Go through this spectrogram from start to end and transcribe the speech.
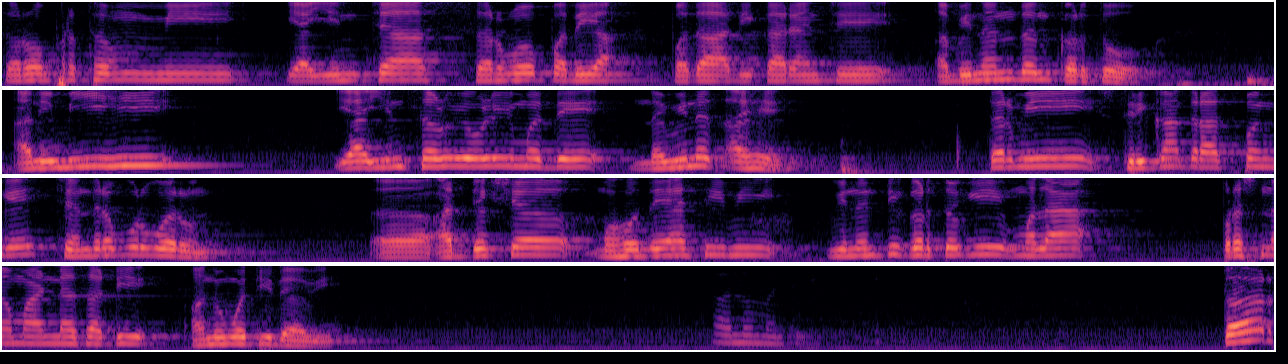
सर्वप्रथम मी या इंच्या सर्व पदी पदाधिकाऱ्यांचे अभिनंदन करतो. आणि मीही या इन चळवळीमध्ये नवीनच आहे. तर मी श्रीकांत राजपंगे चंद्रपूरवरून. अध्यक्ष महोदयाशी मी विनंती करतो की मला प्रश्न मांडण्यासाठी अनुमती द्यावी. अनुमती. तर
